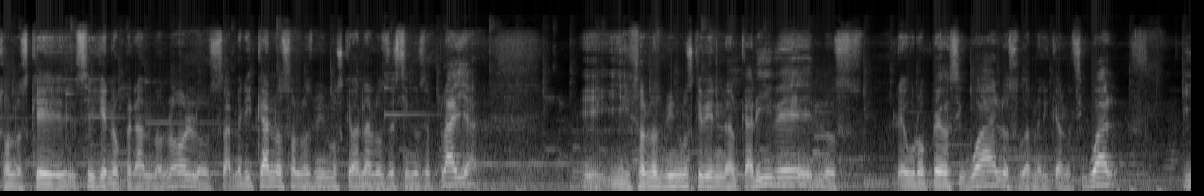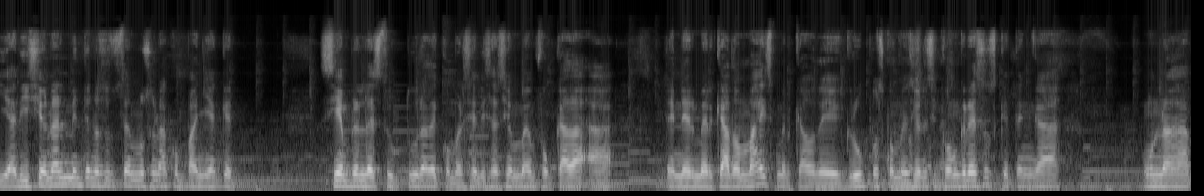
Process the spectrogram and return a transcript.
son los que siguen operando, ¿no? Los americanos son los mismos que van a los destinos de playa y, son los mismos que vienen al Caribe, los europeos igual, los sudamericanos igual. Y adicionalmente nosotros tenemos una compañía que siempre la estructura de comercialización va enfocada a tener mercado más, mercado de grupos, convenciones y congresos que tenga una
